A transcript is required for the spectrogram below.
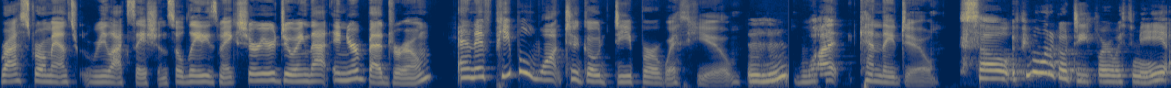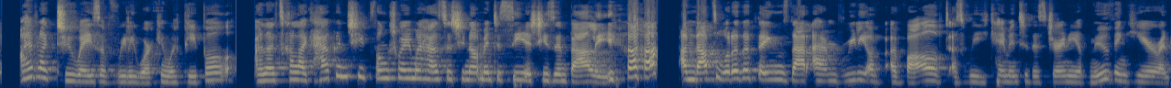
rest, romance, relaxation. So, ladies, make sure you're doing that in your bedroom. And if people want to go deeper with you, mm-hmm. what can they do? So, if people want to go deeper with me, I have like two ways of really working with people. And it's kind of like, how can she feng shui my house? Is she not meant to see it? She's in Bali. and that's one of the things that um, really evolved as we came into this journey of moving here and,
